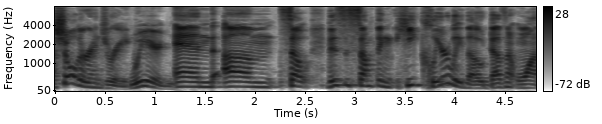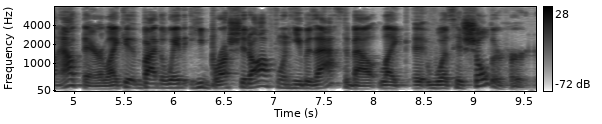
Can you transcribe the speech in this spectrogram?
A shoulder injury. Weird. And um, so this is something he clearly though doesn't want out there. Like uh, by the way that he brushed it off when he was asked about like uh, was his shoulder hurt.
